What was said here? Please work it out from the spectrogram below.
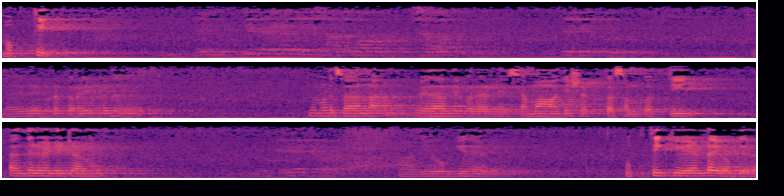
മുക്തി. അതായത് ഇവിടെ പറയുന്നത് നമ്മൾ സാധാരണ വേദാന്തി പറയാറില്ലേ സമാധി ശക്ത സമ്പത്തി. അതെന്തിനു വേണ്ടിയിട്ടാണ്? അത് യോഗ്യതയാണ്. മുക്തിക്ക് വേണ്ട യോഗ്യത.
